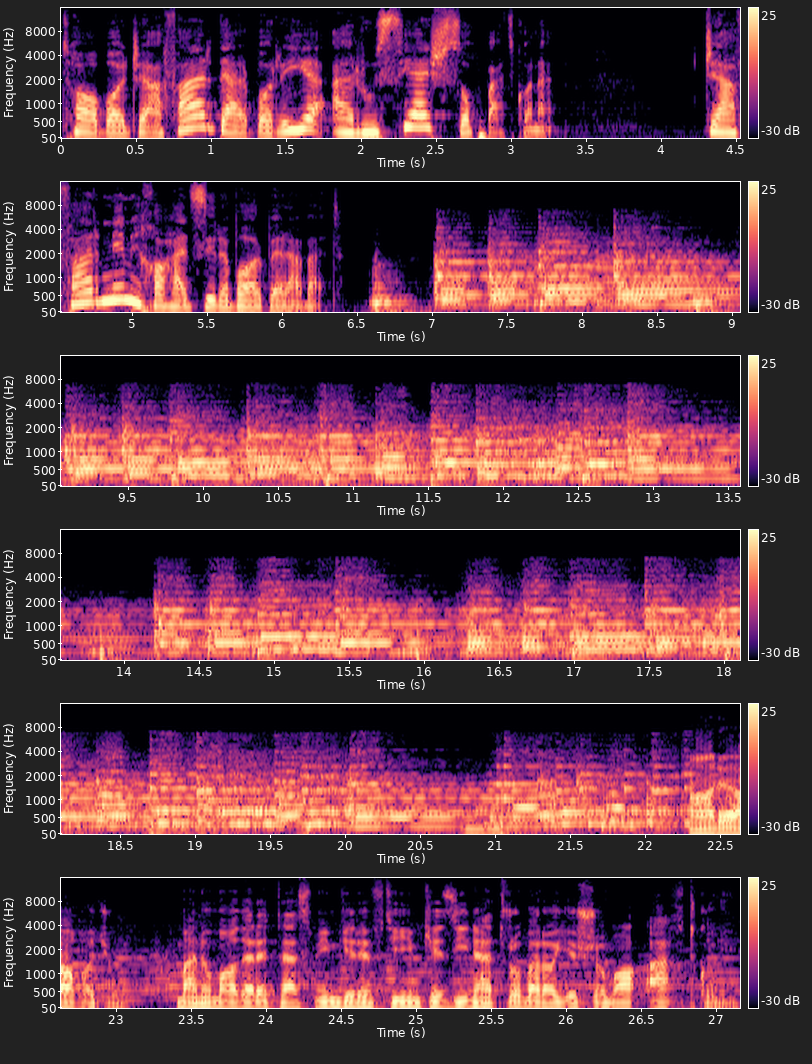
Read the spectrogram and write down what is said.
تا با جعفر درباره عروسیش صحبت کند. جعفر نمی‌خواهد زیر بار برود. آره آقا جون. من و مادرت تصمیم گرفتیم که زینت رو برای شما عقد کنیم.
